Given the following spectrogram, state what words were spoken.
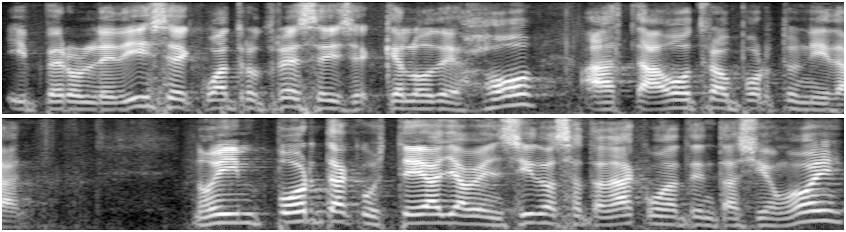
y, pero le dice 4:13, dice que lo dejó hasta otra oportunidad. No importa que usted haya vencido a Satanás con la tentación hoy,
